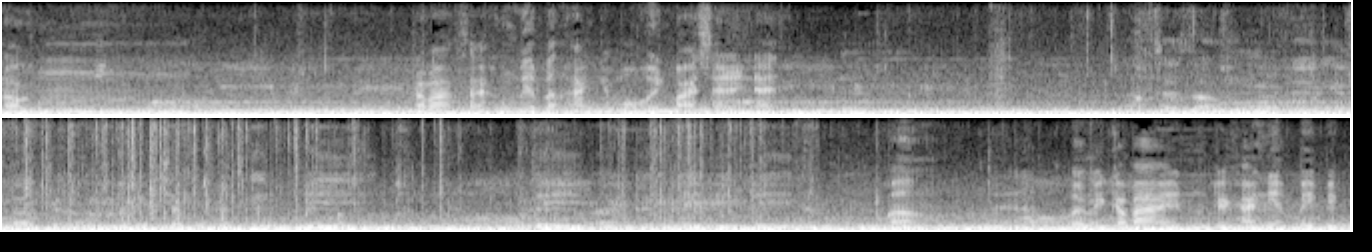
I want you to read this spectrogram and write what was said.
Nó không các bác sẽ không biết vận hành cái mô hình bike sharing đấy vâng bởi vì các bạn cái khái niệm PPP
